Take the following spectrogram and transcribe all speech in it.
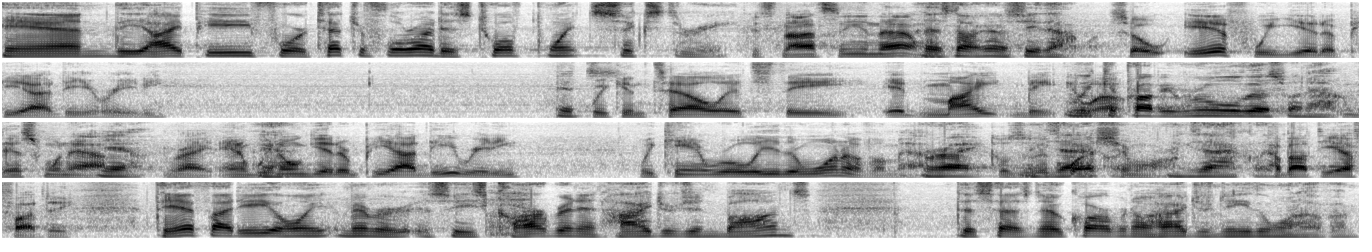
And the IP for tetrafluoride is 12.63. It's not seeing that one. It's not going to see that one. So if we get a PID reading, It's, we can tell it's the, it might be, we well, could probably rule this one out. this one out. Yeah. Right. And if we don't get a PID reading, we can't rule either one of them out. Right, Because of the question mark. exactly. How about the FID? The FID only remember it's these carbon and hydrogen bonds. This has no carbon or hydrogen either one of them.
